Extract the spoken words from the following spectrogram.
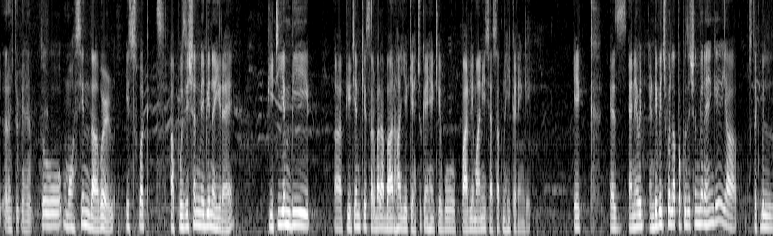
رہ چکے ہیں۔ تو محسن داوڑ اس وقت اپوزیشن میں بھی نہیں رہے پی ٹی ایم بھی پی ٹی ایم کے سربراہ بارہا یہ کہہ چکے ہیں کہ وہ پارلیمانی سیاست نہیں کریں گے۔ ایک ایز انڈیویجول آپ اپوزیشن میں رہیں گے یا مستقبل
